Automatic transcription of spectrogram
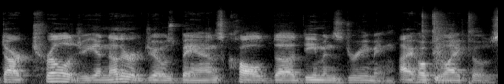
Dark Trilogy, another of Joe's bands called uh, Demons Dreaming. I hope you like those.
